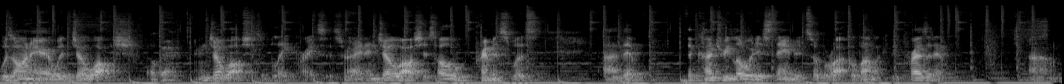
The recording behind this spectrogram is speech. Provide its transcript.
was on air with Joe Walsh. Okay. And Joe Walsh is a blatant racist, right? And Joe Walsh's whole premise was uh, that the country lowered its standards so Barack Obama could be president. Um,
